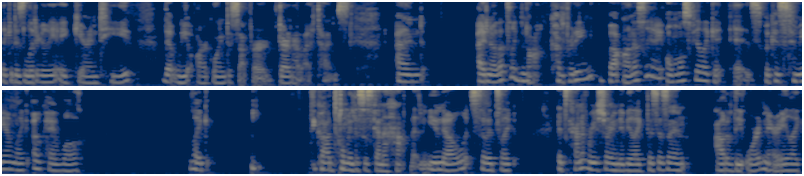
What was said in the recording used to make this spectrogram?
Like it is literally a guarantee that we are going to suffer during our lifetimes. And I know that's like not comforting, but honestly, I almost feel like it is because to me, I'm like, okay, well, like, God told me this was gonna happen, you know? So it's like, it's kind of reassuring to be like, this isn't out of the ordinary. Like,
